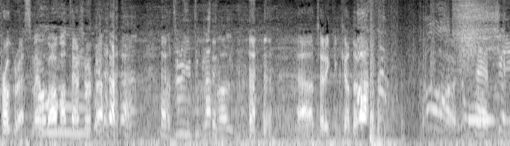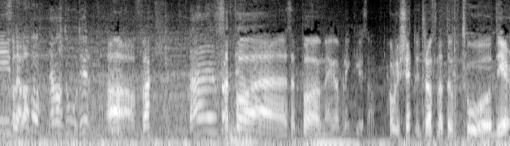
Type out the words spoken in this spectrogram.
Progress med Obama-T-skjorta. Jeg tror du tok rett valg. Jeg tør ikke kødde. Oh, shit, shit. Så det var. Det var to dyr. Ah, fuck. Sett på, uh, sett på megablinklysene. Holy shit, vi traff nettopp to dyr.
